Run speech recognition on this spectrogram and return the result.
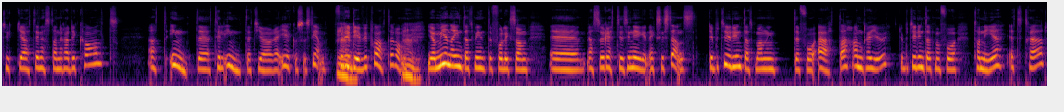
tycker att det är nästan radikalt att inte till intet göra ekosystem. För det är Mm. det vi pratar om. Mm. Jag menar inte att vi inte får liksom, eh, alltså rätt till sin egen existens. Det betyder ju inte att man inte får äta andra djur. Det betyder inte att man får ta ner ett träd,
